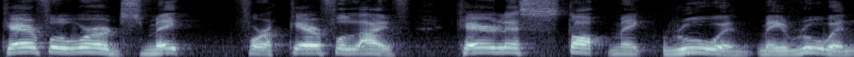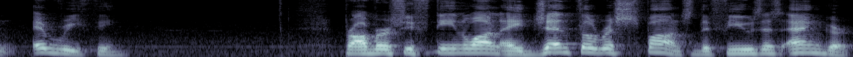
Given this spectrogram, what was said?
Careful words make for a careful life. Careless talk make ruin, may ruin everything. Proverbs 15:1 A gentle response diffuses anger,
